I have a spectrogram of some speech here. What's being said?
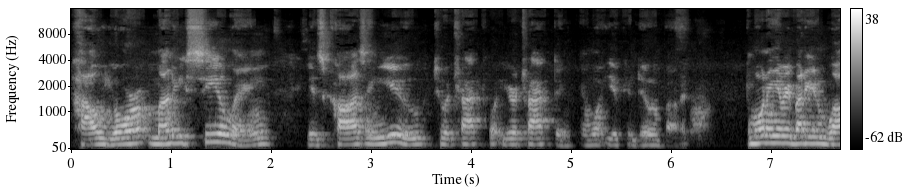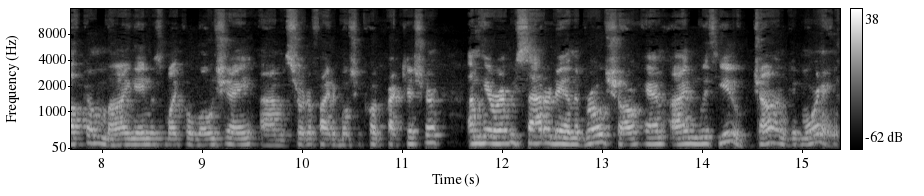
how your money ceiling is causing you to attract what you're attracting and what you can do about it. Good morning, everybody, and welcome. My name is Michael Losier. I'm a certified emotion code practitioner. I'm here every Saturday on the Bro Show, and I'm with you. John, good morning.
